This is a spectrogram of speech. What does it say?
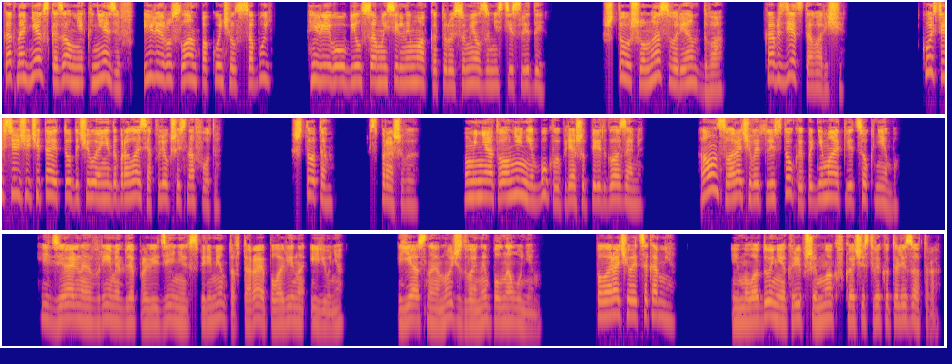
Как на днях сказал мне Князев, или Руслан покончил с собой, или его убил самый сильный маг, который сумел замести следы. Что ж, у нас вариант два. Кобздец, товарищи. Костя все еще читает то, до чего я не добралась, отвлекшись на фото. «Что там?» — спрашиваю. У меня от волнения буквы пляшут перед глазами. А он сворачивает листок и поднимает лицо к небу. Идеальное время для проведения эксперимента вторая половина июня. Ясная ночь с двойным полнолунием. Поворачивается ко мне. И молодой неокрепший маг в качестве катализатора.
